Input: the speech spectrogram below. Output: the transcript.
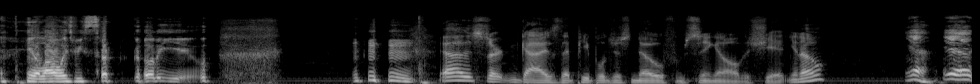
He'll always be Serpico to you. yeah, there's certain guys that people just know from seeing all the shit, you know. Yeah, yeah.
